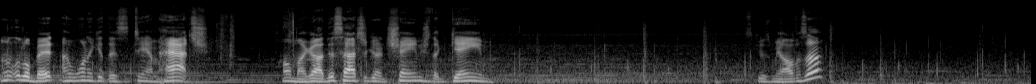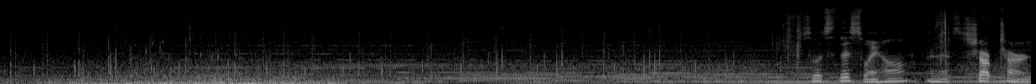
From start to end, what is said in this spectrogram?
in a little bit. I want to get this damn hatch. Oh my god, this hatch is going to change the game. Excuse me, officer. So it's this way, huh? And it's a sharp turn.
